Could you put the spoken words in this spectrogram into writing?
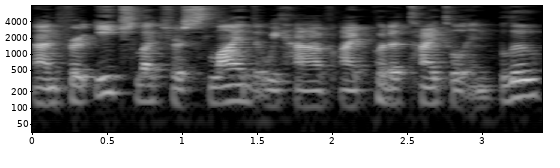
and for each lecture slide that we have, I put a title in blue.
